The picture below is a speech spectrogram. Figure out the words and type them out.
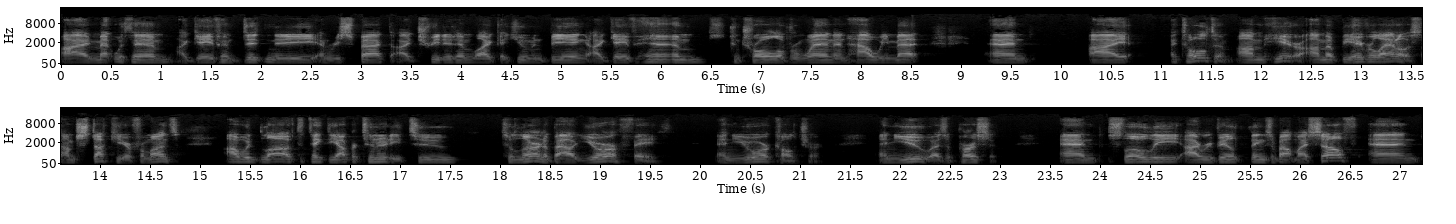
I met with him. I gave him dignity and respect. I treated him like a human being. I gave him control over when and how we met. And I I told him, I'm here. I'm a behavioral analyst. I'm stuck here for months. I would love to take the opportunity to to learn about your faith and your culture and you as a person. And slowly I revealed things about myself and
